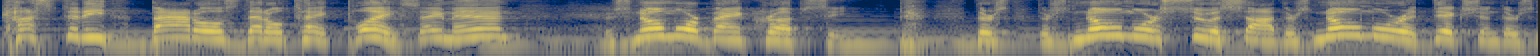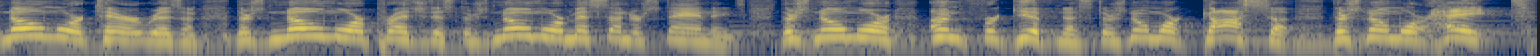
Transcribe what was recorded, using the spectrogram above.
custody battles that'll take place. Amen? There's no more bankruptcy. There's, there's no more suicide. There's no more addiction. There's no more terrorism. There's no more prejudice. There's no more misunderstandings. There's no more unforgiveness. There's no more gossip. There's no more hate.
